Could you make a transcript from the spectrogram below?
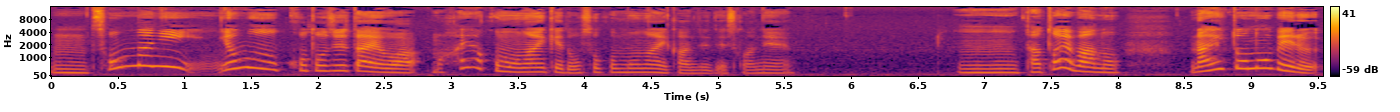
うん、そんなに読むこと自体は、まあ、早くもないけど遅くもない感じですかね。うん例えばあのライトノベル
